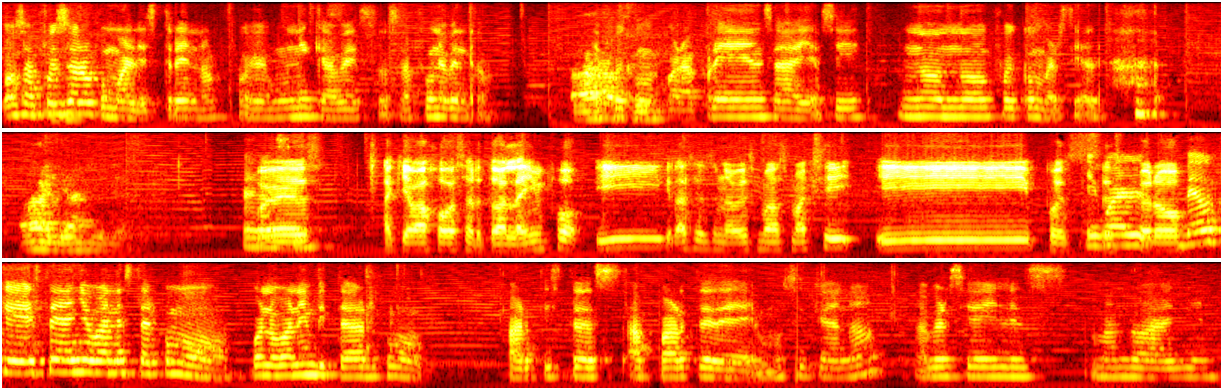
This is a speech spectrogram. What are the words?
O sea, fue solo como el estreno, fue única vez, o sea, fue un evento. Y Ah, fue como para prensa y así. No, no fue comercial. ah ya, ya. Pero Pues sí. aquí abajo va a estar toda la info y gracias una vez más Maxi y pues Igual espero veo que este año van a estar como, bueno, van a invitar como artistas aparte de música, ¿no? A ver si ahí les mando a alguien.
